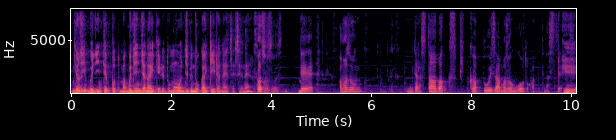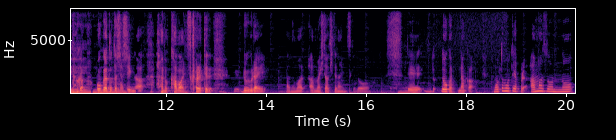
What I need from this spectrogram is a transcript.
無人無人店舗って、まあ、無人じゃないけれども、自分でお会計いらないやつですよね。そうそうそうです。で、Amazon 見たら、スターバックスピックアップ with Amazon Go とかってなってて、へーなんか僕が撮った写真があのカバーに使われてるぐらい、あのまあんまり人は来てないんですけど、で、どどうかって、なんか、もともとやっぱり Amazon の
